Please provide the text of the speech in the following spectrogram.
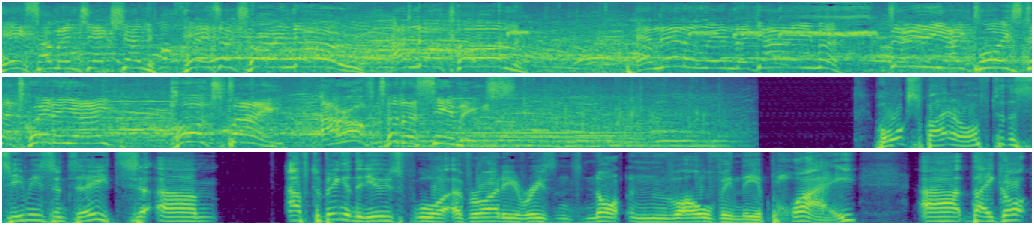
Here's some injection. Here's a try. No. A knock on. And that'll end the game. 38 points to 28. Hawke's Bay are off to the semis. Hawke's Bay are off to the semis indeed. Um, after being in the news for a variety of reasons not involving their play, uh, they got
